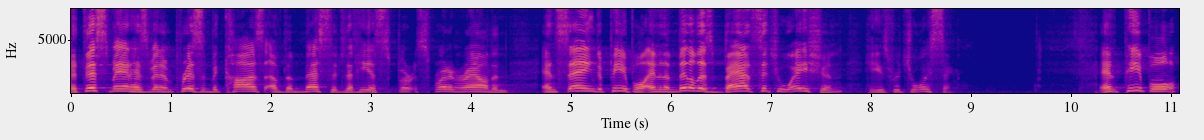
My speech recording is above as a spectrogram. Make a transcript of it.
that this man has been in prison because of the message that he is sp- spreading around and, and saying to people. And in the middle of this bad situation, he's rejoicing. And people,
